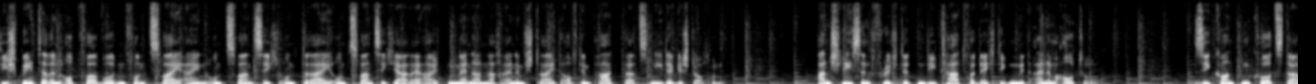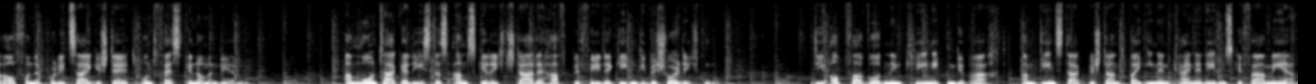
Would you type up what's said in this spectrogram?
Die späteren Opfer wurden von zwei 21 und 23 Jahre alten Männern nach einem Streit auf dem Parkplatz niedergestochen. Anschließend flüchteten die Tatverdächtigen mit einem Auto. Sie konnten kurz darauf von der Polizei gestellt und festgenommen werden. Am Montag erließ das Amtsgericht Stade Haftbefehle gegen die Beschuldigten. Die Opfer wurden in Kliniken gebracht, am Dienstag bestand bei ihnen keine Lebensgefahr mehr.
